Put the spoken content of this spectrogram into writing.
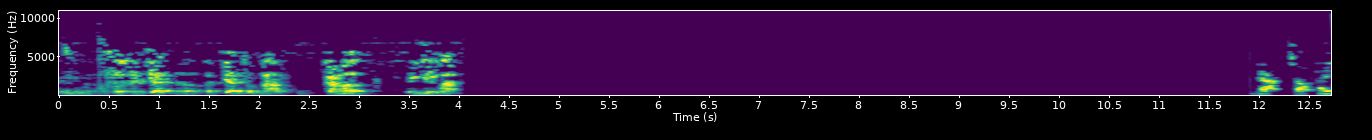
Nhưng mình không có thể chết nữa, phải chết lúc nào cảm ơn. Để việc làm Dạ, cho thầy.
